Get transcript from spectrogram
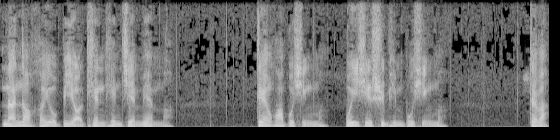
难道很有必要天天见面吗？电话不行吗？微信视频不行吗？对吧？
